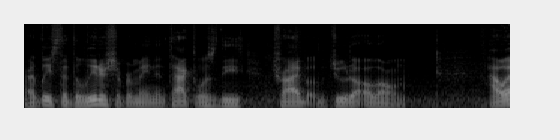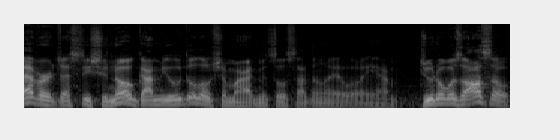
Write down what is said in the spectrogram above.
or at least that the leadership remained intact, was the tribe of Judah alone. However, just as you should know, Gam lo Adonai Elohim. Judah was also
